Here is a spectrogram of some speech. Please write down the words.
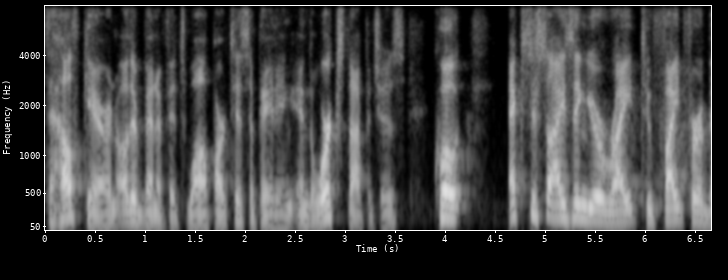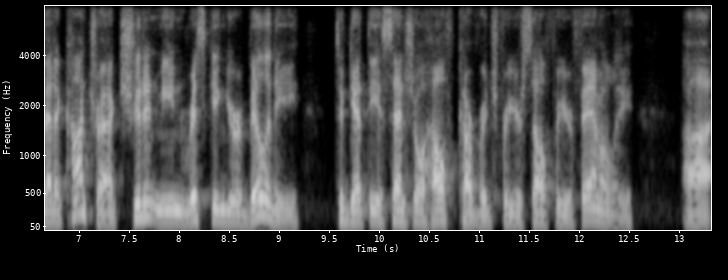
to health care and other benefits while participating in the work stoppages. Quote, exercising your right to fight for a better contract shouldn't mean risking your ability to get the essential health coverage for yourself or your family, uh,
